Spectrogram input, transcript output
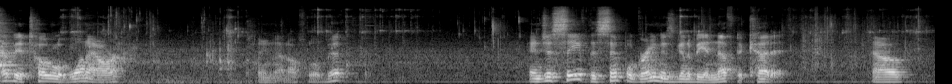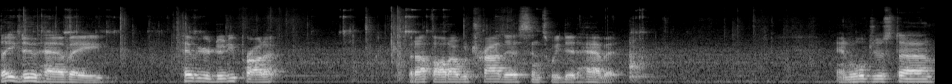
That'd be a total of one hour clean that off a little bit. And just see if the simple green is going to be enough to cut it. Now, they do have a heavier duty product, but I thought I would try this since we did have it. And we'll just, uh,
